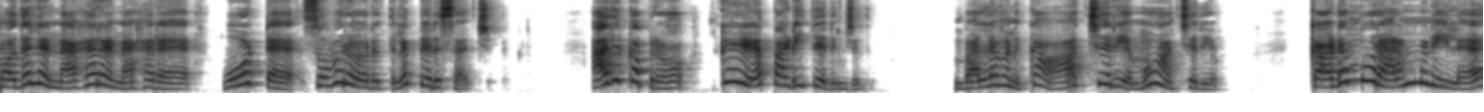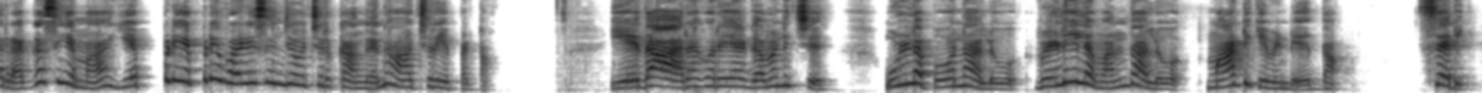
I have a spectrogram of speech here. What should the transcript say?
முதல்ல நகர நகர ஓட்ட சுவரோரத்துல பெருசாச்சு. அதுக்கப்புறம் கீழே படி தெரிஞ்சது. வல்லவனுக்கு ஆச்சரியமும் ஆச்சரியம். கடம்பூர் அரண்மனையில ரகசியமா எப்படி எப்படி வழி செஞ்சு வச்சிருக்காங்கன்னு ஆச்சரியப்பட்டான். ஏதா அறகுறையா கவனிச்சு உள்ள போனாலோ வெளியில வந்தாலோ மாட்டிக்க வேண்டியதுதான். சரி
